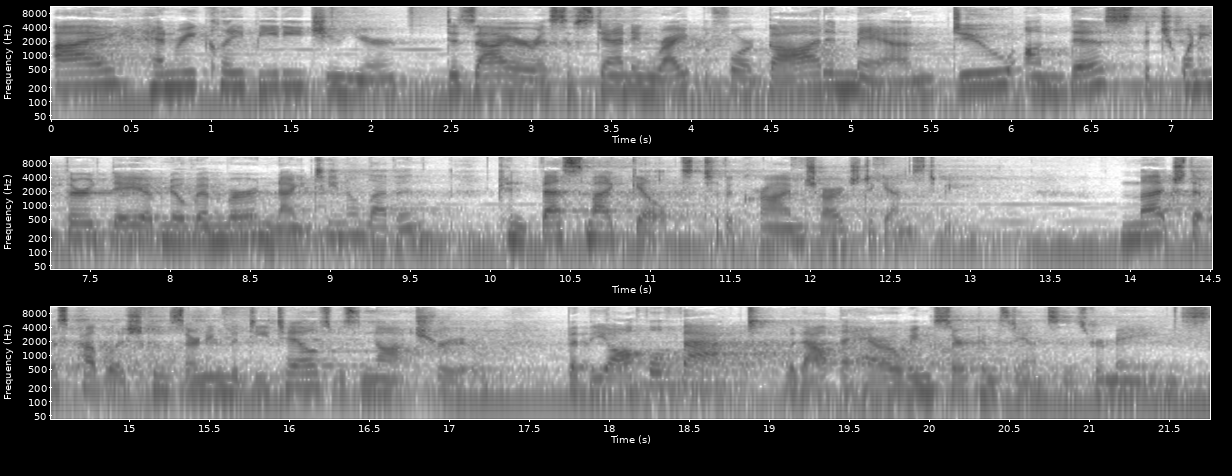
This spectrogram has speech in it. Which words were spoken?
I, Henry Clay Beattie Jr., desirous of standing right before God and man, do on this, the 23rd day of November, 1911, confess my guilt to the crime charged against me. Much that was published concerning the details was not true, but the awful fact, without the harrowing circumstances, remains.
